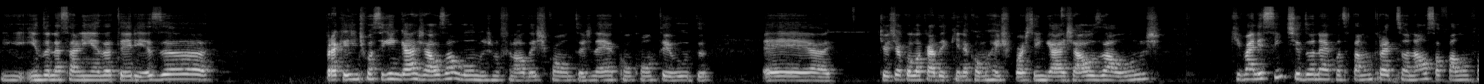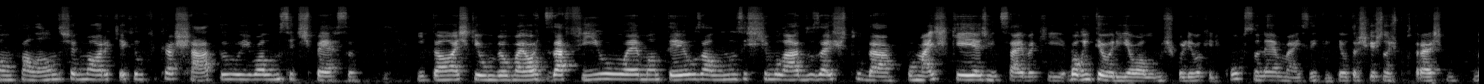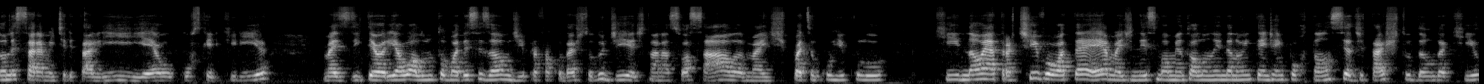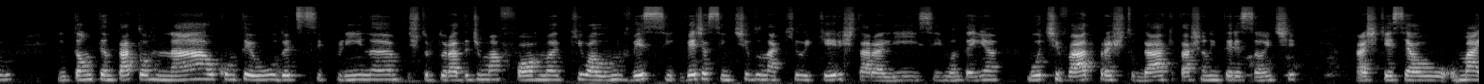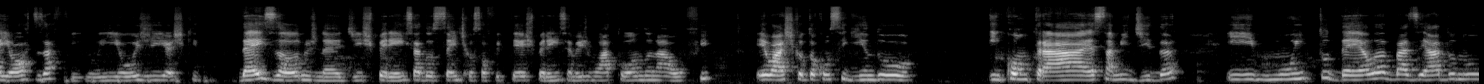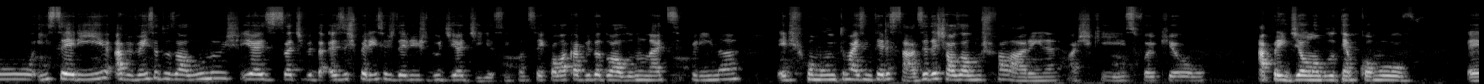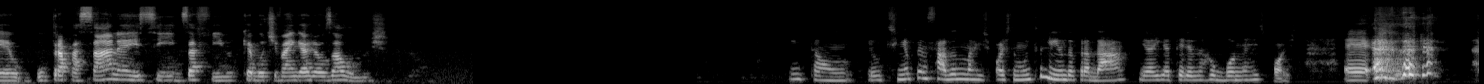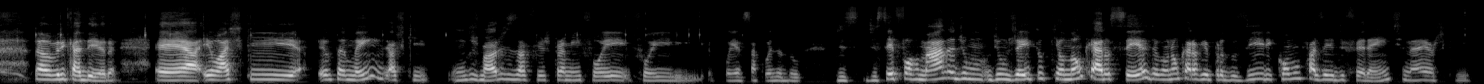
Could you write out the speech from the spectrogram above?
E indo nessa linha da Tereza, para que a gente consiga engajar os alunos no final das contas, né, com conteúdo é, que eu tinha colocado aqui né, como resposta, engajar os alunos, que vai nesse sentido, né? Quando você está num tradicional, só falando, falando, falando, chega uma hora que aquilo fica chato e o aluno se dispersa. Então, acho que o meu maior desafio é manter os alunos estimulados a estudar, por mais que a gente saiba que, bom, em teoria o aluno escolheu aquele curso, né? Mas, enfim, tem outras questões por trás que não necessariamente ele está ali e é o curso que ele queria, mas em teoria o aluno tomou a decisão de ir para a faculdade todo dia, de estar na sua sala, mas pode ser um currículo que não é atrativo, ou até é, mas nesse momento o aluno ainda não entende a importância de estar estudando aquilo. Então, tentar tornar o conteúdo, a disciplina estruturada de uma forma que o aluno veja sentido naquilo e queira estar ali, se mantenha motivado para estudar, que está achando interessante. Acho que esse é o, maior desafio. E hoje, acho que 10 anos né, de experiência docente, que eu só fui ter a experiência mesmo atuando na UF, eu acho que eu estou conseguindo encontrar essa medida e muito dela baseado no inserir a vivência dos alunos e as atividades, as experiências deles do dia a dia. Assim, quando você coloca a vida do aluno na disciplina, eles ficam muito mais interessados e deixar os alunos falarem, né? Acho que isso foi o que eu aprendi ao longo do tempo como é, ultrapassar, né, esse desafio que é motivar e engajar os alunos. Então, eu tinha pensado numa resposta muito linda para dar, e aí a Tereza roubou a minha resposta. É... Não, brincadeira. É, eu acho que eu também acho que um dos maiores desafios para mim foi, foi, foi essa coisa do, de, de, ser formada de um, de um jeito que eu não quero ser, eu não quero reproduzir e como fazer diferente, né? Eu acho que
